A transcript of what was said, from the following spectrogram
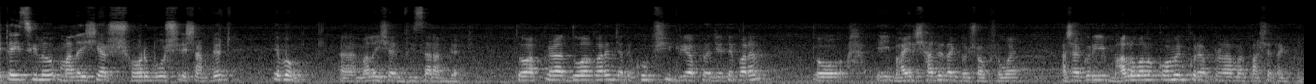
এটাই ছিল মালয়েশিয়ার সর্বশেষ আপডেট এবং মালয়েশিয়ার ভিসার আপডেট তো আপনারা দোয়া করেন যাতে খুব শীঘ্রই আপনারা যেতে পারেন। তো এই ভাইয়ের সাথে থাকবেন সব সময় আশা করি ভালো ভালো কমেন্ট করে আপনারা আমার পাশে থাকবেন।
